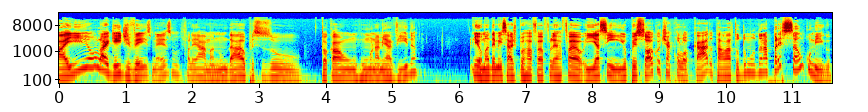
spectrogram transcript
Aí eu larguei de vez mesmo. Falei, ah, mano, não dá, eu preciso tocar um rumo na minha vida. E eu mandei mensagem pro Rafael, falei, Rafael, e assim, e o pessoal que eu tinha colocado, tava lá todo mundo na pressão comigo.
